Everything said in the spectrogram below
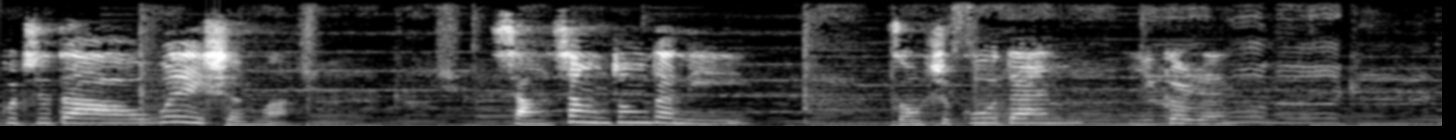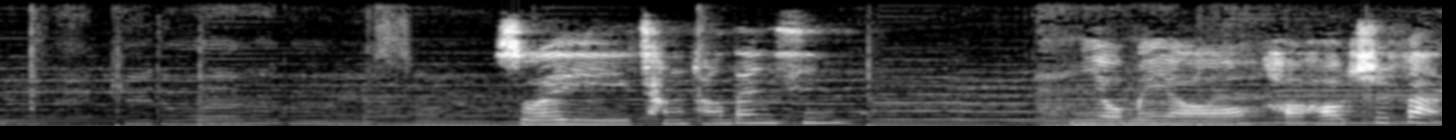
不知道为什么，想象中的你总是孤单一个人，所以常常担心你有没有好好吃饭。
